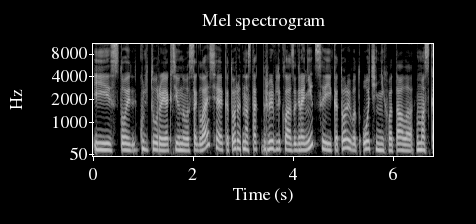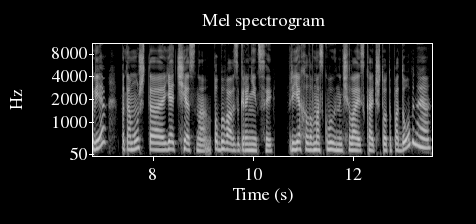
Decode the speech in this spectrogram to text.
и с той культурой активного согласия, которая нас так привлекла за границей и которой вот очень не хватало в Москве, потому что я, честно, побывав за границей, приехала в Москву и начала искать что-то подобное,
